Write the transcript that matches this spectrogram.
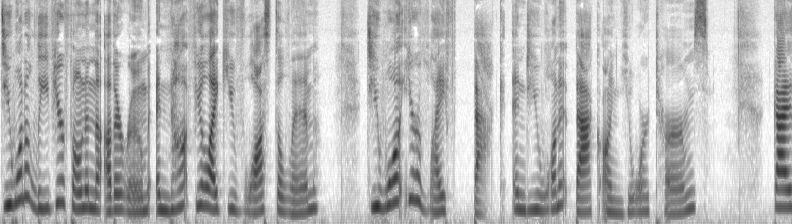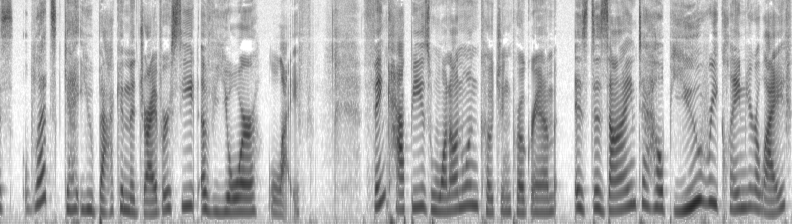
Do you want to leave your phone in the other room and not feel like you've lost a limb? Do you want your life back and do you want it back on your terms? Guys, let's get you back in the driver's seat of your life. Think Happy's one on one coaching program is designed to help you reclaim your life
